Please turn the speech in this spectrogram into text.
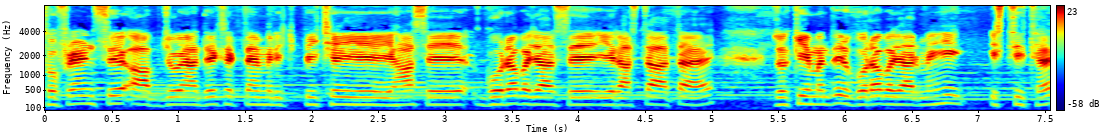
सो so फ्रेंड्स आप जो यहाँ देख सकते हैं मेरे पीछे ये यहाँ से गोरा बाज़ार से ये रास्ता आता है, जो कि मंदिर गोरा बाज़ार में ही स्थित है।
